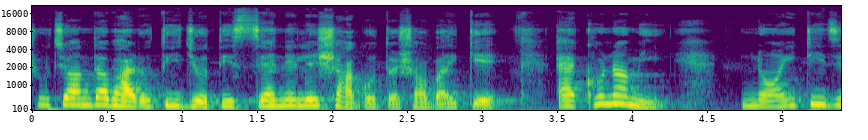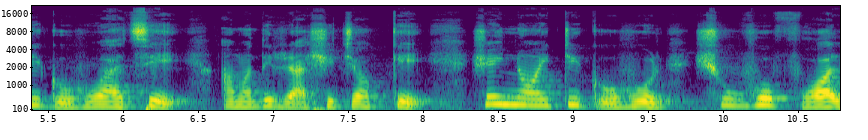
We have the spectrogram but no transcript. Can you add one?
সুচন্দা ভারতী জ্যোতিষ চ্যানেলে স্বাগত সবাইকে। এখন আমি নয়টি যে গ্রহ আছে আমাদের রাশিচক্রে, সেই নয়টি গ্রহর শুভ ফল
